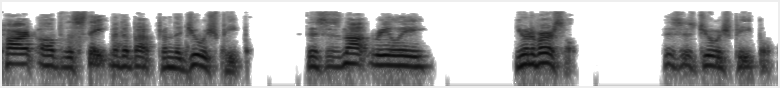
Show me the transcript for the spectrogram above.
part of the statement about from the Jewish people. This is not really universal. This is Jewish people.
